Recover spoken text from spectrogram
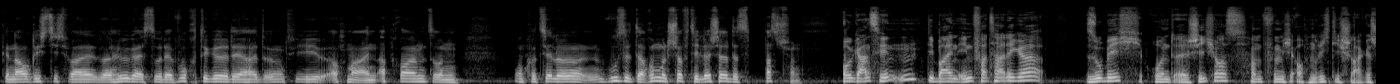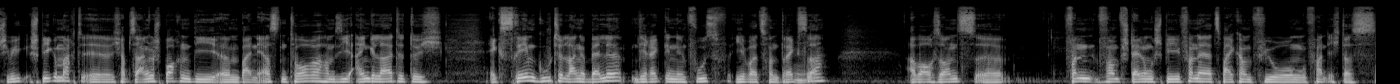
genau richtig, weil, weil Höger ist so der Wuchtige, der halt irgendwie auch mal einen abräumt und, und Cozello wuselt da rum und stopft die Löcher, das passt schon. Und ganz hinten die beiden Innenverteidiger Subich und äh, Schichos haben für mich auch ein richtig starkes Spiel, Spiel gemacht. Äh, ich habe es ja angesprochen, die ähm, beiden ersten Tore haben sie eingeleitet durch extrem gute lange Bälle direkt in den Fuß jeweils von Drexler. Mhm. Aber auch sonst äh, von, vom Stellungsspiel, von der Zweikampfführung fand ich das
